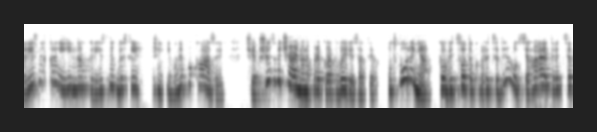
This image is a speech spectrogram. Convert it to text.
в різних країнах, різних досліджень, і вони показують, що якщо, звичайно, наприклад, вирізати утворення, то відсоток рецидиву сягає 30.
